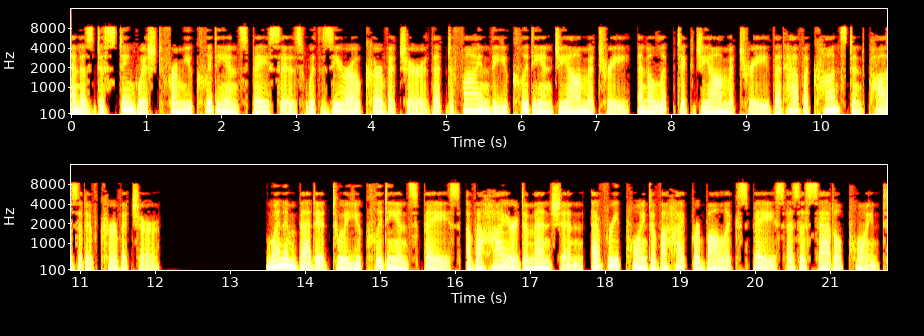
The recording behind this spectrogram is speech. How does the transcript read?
and is distinguished from Euclidean spaces with zero curvature that define the Euclidean geometry, and elliptic geometry that have a constant positive curvature. When embedded to a Euclidean space of a higher dimension, every point of a hyperbolic space is a saddle point.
